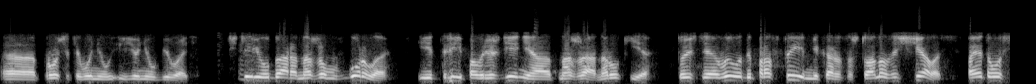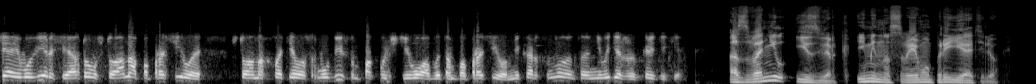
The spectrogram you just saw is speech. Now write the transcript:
э, просит его не, ее не убивать. Четыре удара ножом в горло и три повреждения от ножа на руке. То есть э, выводы простые, мне кажется, что она защищалась. Поэтому вся его версия о том, что она попросила, что она хотела самоубийством покончить, его об этом попросила, мне кажется, ну это не выдерживает критики. А звонил изверг именно своему приятелю –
